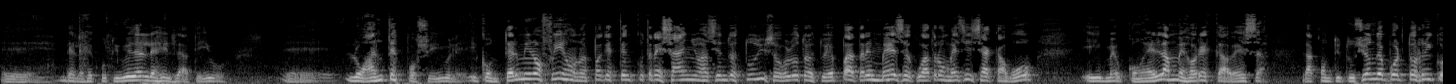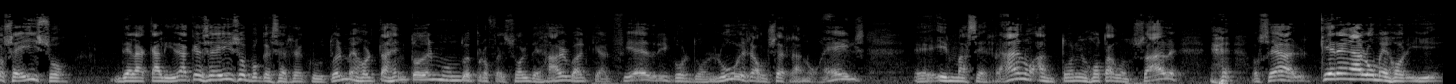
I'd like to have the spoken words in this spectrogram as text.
eh, del Ejecutivo y del Legislativo eh, lo antes posible y con términos fijos, no es para que estén tres años haciendo estudios y se vuelve otro estudio, es para tres meses, cuatro meses y se acabó y con él las mejores cabezas. La constitución de Puerto Rico se hizo de la calidad que se hizo porque se reclutó el mejor talento del mundo, el profesor de Harvard, que Alfiedri, Gordon Lewis, Raúl Serrano Hayes, eh, Irma Serrano, Antonio J. González, o sea, quieren a lo mejor. Y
